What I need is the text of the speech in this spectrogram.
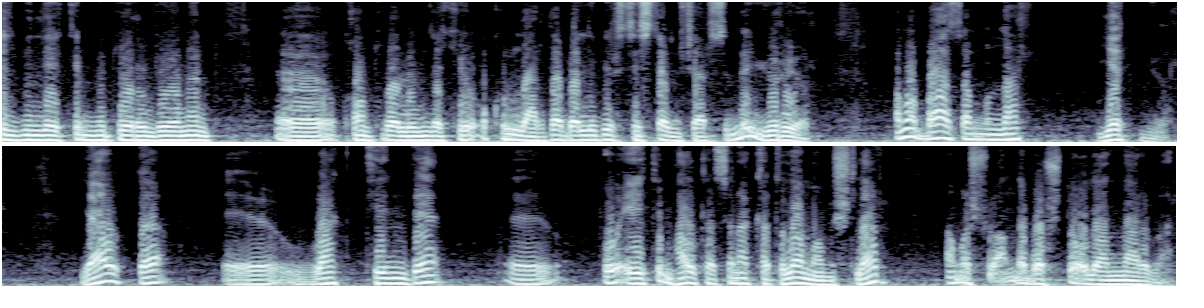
İl Milli Eğitim Müdürlüğü'nün e, kontrolündeki okullarda belli bir sistem içerisinde yürüyor. Ama bazen bunlar yetmiyor. Yahut da e, vaktinde e, o eğitim halkasına katılamamışlar ama şu anda boşta olanlar var.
